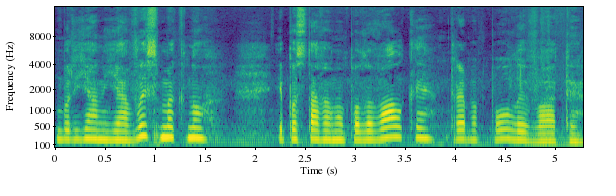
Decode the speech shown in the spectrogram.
бур'ян я висмикну і поставимо поливалки, треба поливати.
